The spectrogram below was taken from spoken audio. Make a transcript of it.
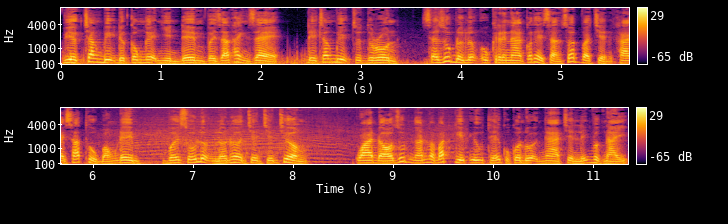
Việc trang bị được công nghệ nhìn đêm với giá thành rẻ để trang bị cho drone sẽ giúp lực lượng Ukraine có thể sản xuất và triển khai sát thủ bóng đêm với số lượng lớn hơn trên chiến trường, qua đó rút ngắn và bắt kịp ưu thế của quân đội Nga trên lĩnh vực này.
